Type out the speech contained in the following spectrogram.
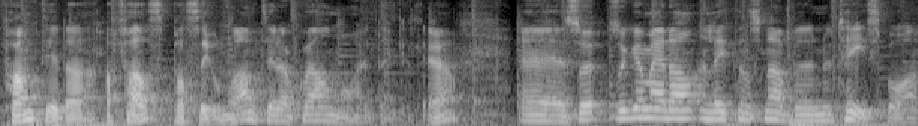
Framtida affärspersoner. Framtida stjärnor helt enkelt. Ja. Så, så gå med där, en liten snabb notis bara.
